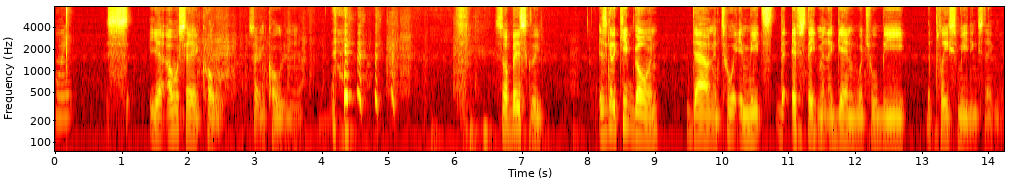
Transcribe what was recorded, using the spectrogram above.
point. Yeah, I would say code. Certain code in there. So basically, it's going to keep going down until it meets the if statement again, which will be the place meeting statement.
